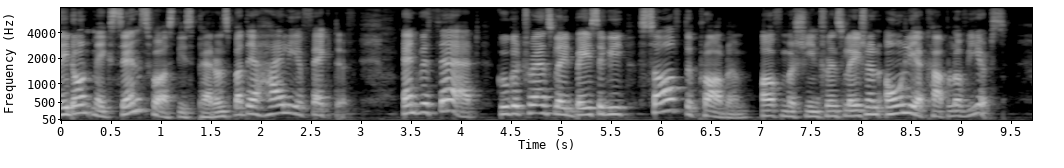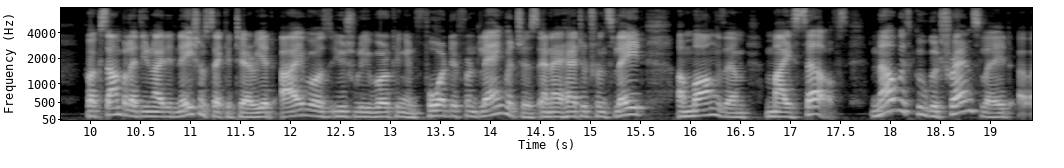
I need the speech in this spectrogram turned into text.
They don't make sense for us, these patterns, but they're highly effective. And with that, Google Translate basically solved the problem of machine translation in only a couple of years. For example, at the United Nations Secretariat, I was usually working in four different languages and I had to translate among them myself. Now with Google Translate, uh,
